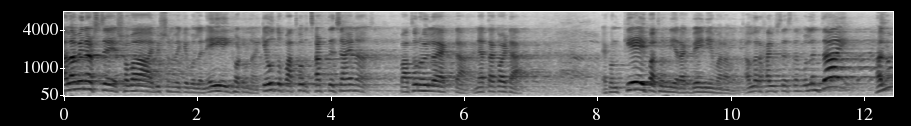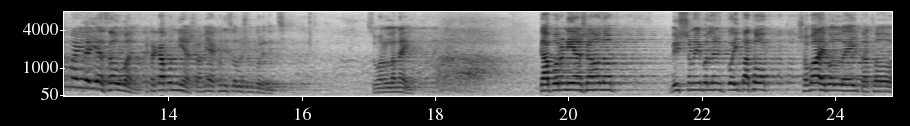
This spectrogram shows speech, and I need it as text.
আলামিন আসছে, সবাই বিশ্বনবীকে বললেন, এই এই ঘটনা, কেউ তো পাথর ছাড়তে চায় না। পাথর হইল একটা, নেতা কয়টা? এখন কে এই পাথর নিয়ে রাখবে, এই নিয়ে মারামারি? আল্লাহর হাবিব ওয়াসাল্লাম বললেন তাই হালুম্মা একটা কাপড় নিয়ে আসো, আমি এখনই সলিউশন করে দিচ্ছি। সুবহানাল্লাহ, নাই? কাপড় নিয়ে আসা হলো। বিষ্ণুই বললেন, কই পাথর? সবাই বলল, এই পাথর।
